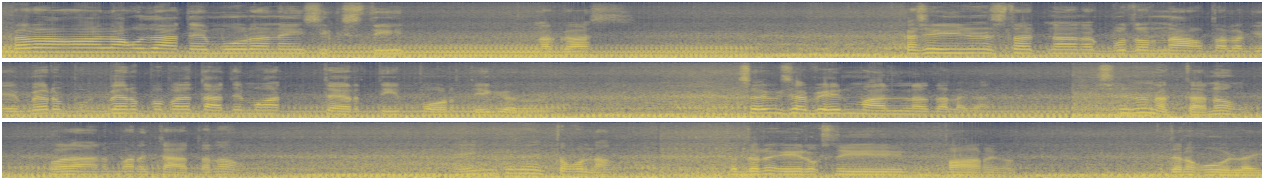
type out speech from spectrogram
Pero akala ko dati, mura na yung 60 na gas. Kasi yun yung start na nagbutor na ako talaga eh. Meron, meron pa pala dati mga 30, 40, gano'n. So, ibig sabihin, mahal na talaga. Sino nagtanong? Wala naman nagtatanong. Eh, ganito ko lang. Ganda ng Aerox ni pare. Ganda ng kulay.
